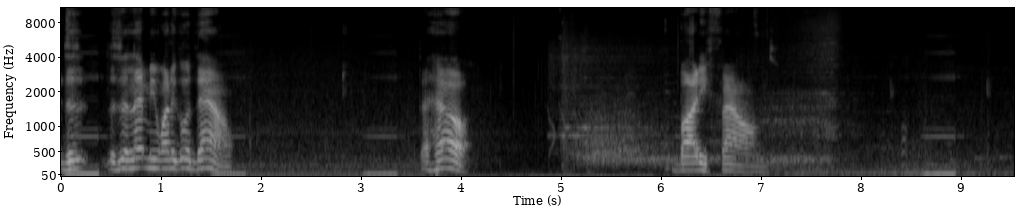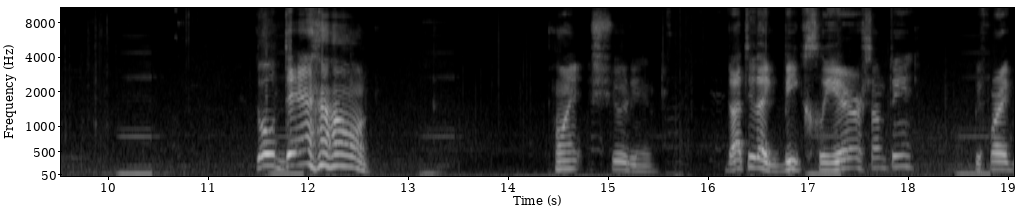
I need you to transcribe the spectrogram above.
doesn't, doesn't let me want to go down. The hell? Body found. Go down! Point shooting. Do I have to like be clear or something before I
